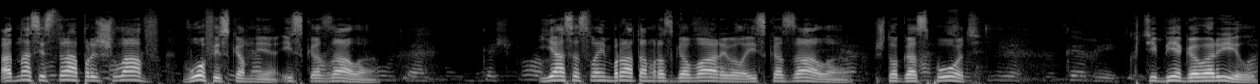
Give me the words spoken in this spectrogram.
одна сестра пришла в офис ко мне и сказала, я со своим братом разговаривала и сказала, что Господь к тебе говорил.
